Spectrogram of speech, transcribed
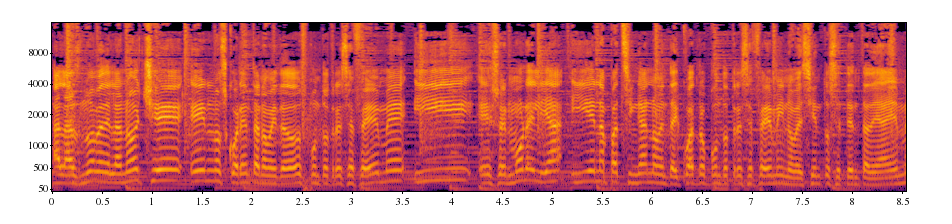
A las 9 de la noche en los 4092.3 FM y eso en Morelia y en Apatzingán 94.3 FM y 970 de AM.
